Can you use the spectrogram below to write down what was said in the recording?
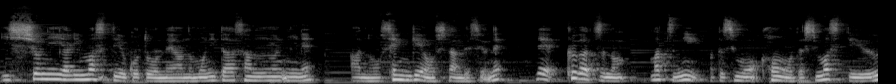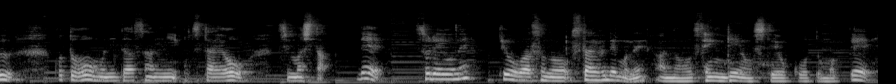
一緒にやりますっていうことをねあのモニターさんにねあの宣言をしたんですよね。で9月の末に私も本を出しますっていうことをモニターさんにお伝えをしました。でそれをね今日はそのスタイフでもねあの宣言をしておこうと思って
